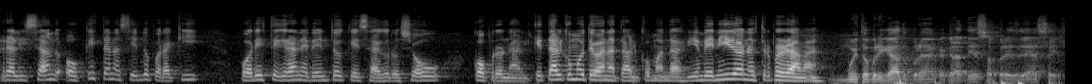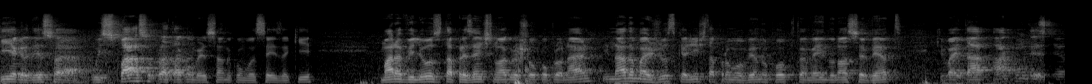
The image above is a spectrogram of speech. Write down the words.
realizando o qué están haciendo por aquí por este gran evento que es AgroShow Copronal. ¿Qué tal? ¿Cómo te va, Natal? ¿Cómo andas? Bienvenido a nuestro programa. Muito obrigado, Branca. Agradeço a presença aqui, agradeço a, o espaço para estar conversando com vocês aqui. Maravilhoso estar presente no AgroShow Copronar e nada mais justo que a gente estar promovendo um pouco também do nosso evento que vai estar acontecendo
